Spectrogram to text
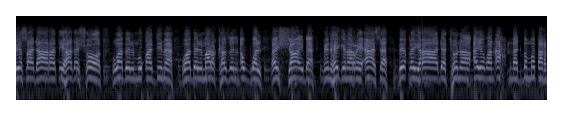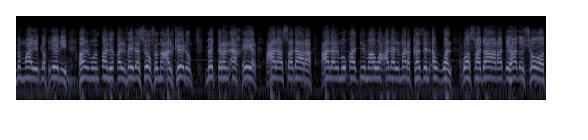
بصدارة هذا الشوط. وبالمقدمة وبالمركز الأول الشايبة من هجن الرئاسة بقيادة هنا أيضا أحمد بن مطر بن مايد الخيلي المنطلق الفيلسوف مع الكيلو متر الأخير على صدارة على المقدمة وعلى المركز الأول وصدارة هذا الشوط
